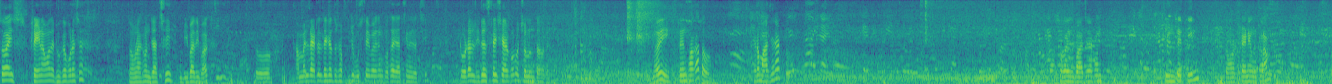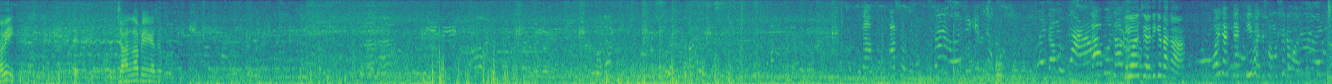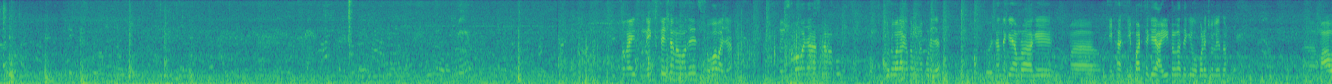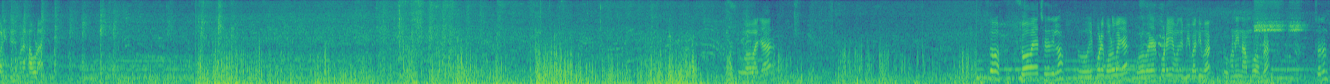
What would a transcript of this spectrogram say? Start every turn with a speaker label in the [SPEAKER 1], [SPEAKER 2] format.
[SPEAKER 1] So guys train আমাদের ঢুকে পড়েছে। তো আমরা এখন যাচ্ছি বিবাদীবাগ তো থাম্বেল টাইটেল দেখে তো সব কিছু বুঝতেই পারছেন, কোথায় যাচ্ছি, না যাচ্ছি। টোটাল ডিটেলসটাই শেয়ার করব, চলুন তাহলে। ভাই ট্রেন ফাঁকা তো? এটা মাঝেরহাট তো? তো গাইস বাজে এখন তিনটে তিন। তো আমরা ট্রেনে উঠলাম। ভাবি জানলা পেয়ে গেছে পুরো।
[SPEAKER 2] না আর যাব যাব যাব।
[SPEAKER 3] কি হয়েছে? এদিকে তাকা
[SPEAKER 2] ওই দেখ দেখ কি হয়েছে সমস্যাটা বল
[SPEAKER 1] তো গাইস নেক্সট স্টেশন আমাদের শোভা বাজার। তো এই শোভা বাজার আসলে আমার খুব ছোটোবেলার কথা মনে পড়ে যায়। তো এখান থেকে আমরা আগে এখান এপার থেকে আইডিটলা থেকে ওপারে চলে যেতাম মা বাড়িতে মানে হাওড়া শোভা বাজার তো শোভা বাজার ছেড়ে দিল। তো এরপরে বড় বাজার বড় বাজার পরেই আমাদের বিবাদী বাগ তো ওখানেই নামবো আমরা। চলুন।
